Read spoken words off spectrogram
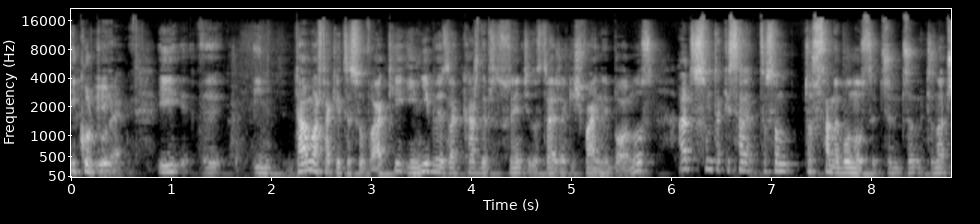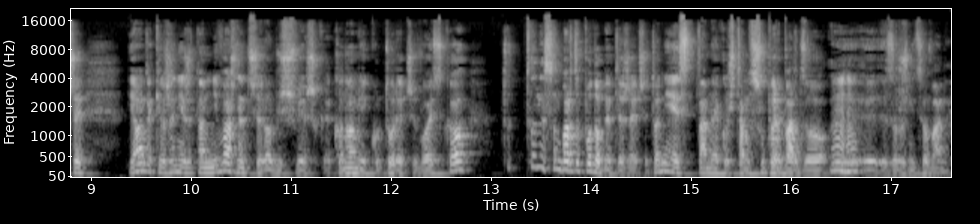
i kulturę. I, i, i tam masz takie te suwaki i niby za każde przesunięcie dostajesz jakiś jakiś fajny bonus, ale to są takie same, to są tożsame bonusy. Czy, to, to znaczy, ja mam takie wrażenie, że tam nieważne, czy robisz, wiesz, ekonomię, kulturę, czy wojsko, to, to one są bardzo podobne te rzeczy. To nie jest tam jakoś tam super bardzo mhm. y, zróżnicowane.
